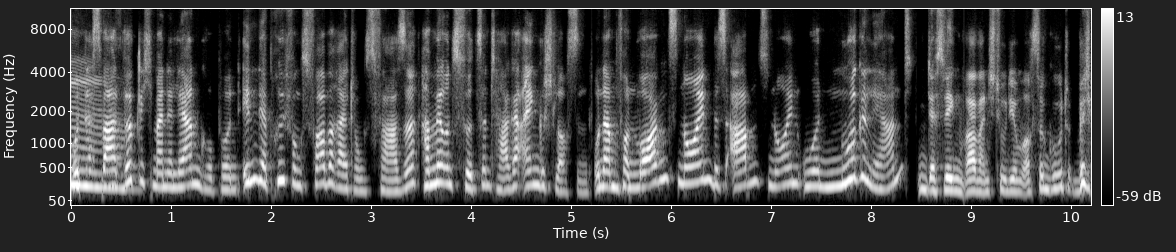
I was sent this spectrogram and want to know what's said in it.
Und das Mm. war wirklich meine Lerngruppe. Und in der Prüfungsvorbereitungsphase haben wir uns 14 Tage eingeschlossen und haben von morgens 9 bis abends 9 Uhr nur gelernt. Deswegen war mein Studium auch so gut bin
